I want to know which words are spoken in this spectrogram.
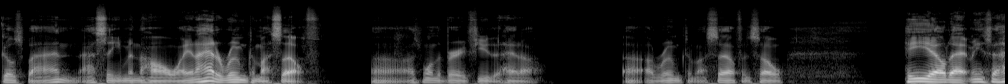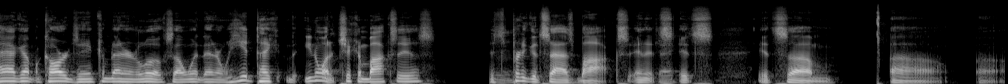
goes by and I see him in the hallway and I had a room to myself. Uh, I was one of the very few that had a, a a room to myself. And so he yelled at me and said, Hey, I got my cards in. Come down here and look. So I went down there. Well, he had taken, you know what a chicken box is? It's a pretty good sized box. And it's, Okay. it's, it's, um, uh, uh,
